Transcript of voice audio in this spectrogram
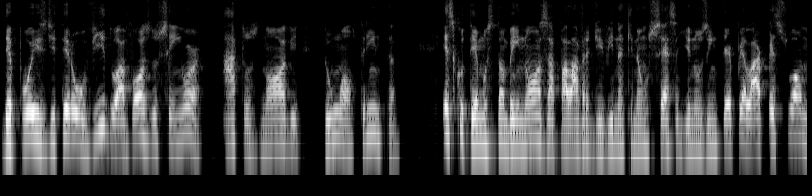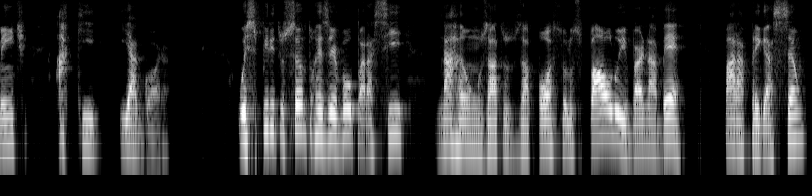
depois de ter ouvido a voz do Senhor, Atos 9, do 1 ao 30, escutemos também nós a palavra divina que não cessa de nos interpelar pessoalmente aqui e agora. O Espírito Santo reservou para si, narram os Atos dos Apóstolos Paulo e Barnabé, para a pregação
